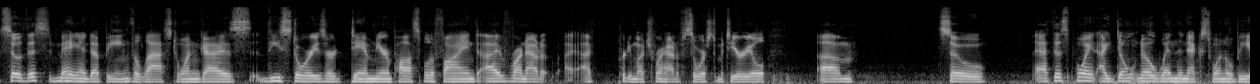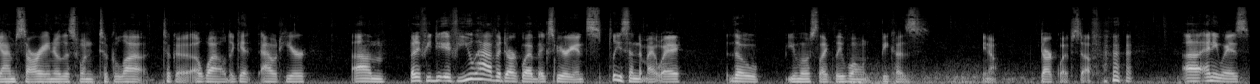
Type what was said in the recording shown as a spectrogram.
So this may end up being the last one, guys. These stories are damn near impossible to find. I've run out of I've pretty much run out of sourced material. Um, so at this point, I don't know when the next one will be. I'm sorry. I know this one took a lot took a, a while to get out here. Um, but if you do, if you have a dark web experience, please send it my way. Though you most likely won't because, you know, dark web stuff. uh, anyways,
